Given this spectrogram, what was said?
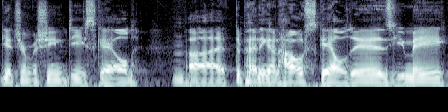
get your machine descaled. Uh, depending on how scaled it is, you may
